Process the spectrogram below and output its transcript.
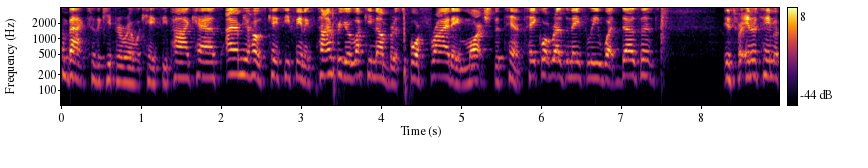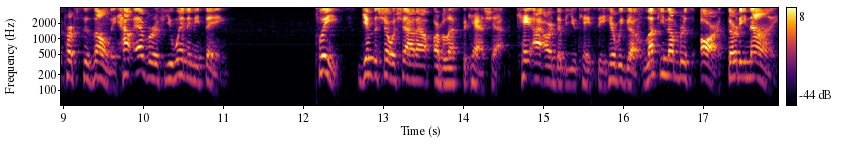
Welcome back to the Keeping It Real with KC podcast. I am your host, KC Phoenix. Time for your lucky numbers for Friday, March the 10th. Take what resonates, leave what doesn't. Is for entertainment purposes only. However, if you win anything, please give the show a shout out or bless the Cash App. K I R W K C. Here we go. Lucky numbers are 39,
